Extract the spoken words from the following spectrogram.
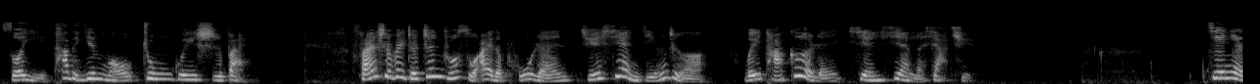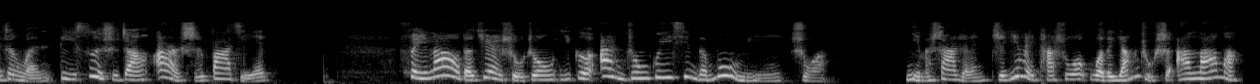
所以他的阴谋终归失败。凡是为着真主所爱的仆人掘陷阱者，为他个人先陷了下去。接念正文第四十章二十八节，斐拉奥的眷属中一个暗中归信的牧民说：“你们杀人只因为他说我的养主是安拉吗？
